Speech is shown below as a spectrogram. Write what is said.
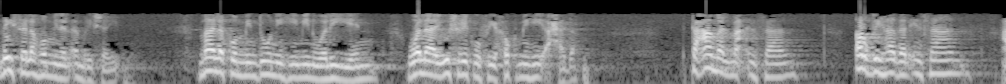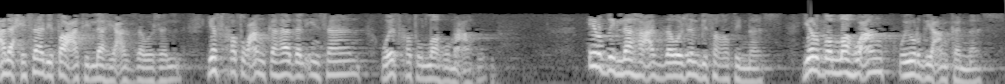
ليس لهم من الأمر شيء. ما لكم من دونه من ولي ولا يشرك في حكمه أحدا تعامل مع إنسان أرضي هذا الإنسان على حساب طاعة الله عز وجل. يسخط عنك هذا الإنسان ويسخط الله معه. ارضي الله عز وجل بسخط الناس. يرضى الله عنك ويرضي عنك الناس.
